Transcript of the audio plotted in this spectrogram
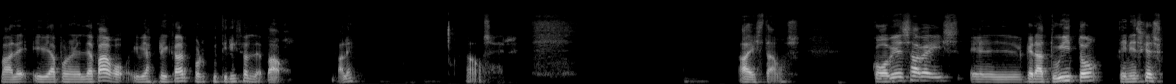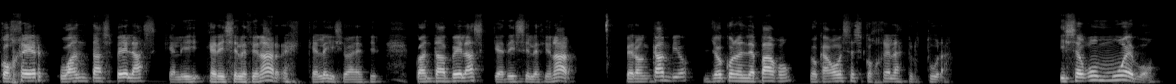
¿vale? Y voy a poner el de pago y voy a explicar por qué utilizo el de pago, ¿vale? Vamos a ver. Ahí estamos. Como bien sabéis, el gratuito tenéis que escoger cuántas velas queréis seleccionar. ¿Qué leéis? Iba a decir. ¿Cuántas velas queréis seleccionar? Pero en cambio, yo con el de pago lo que hago es escoger la estructura. Y según muevo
